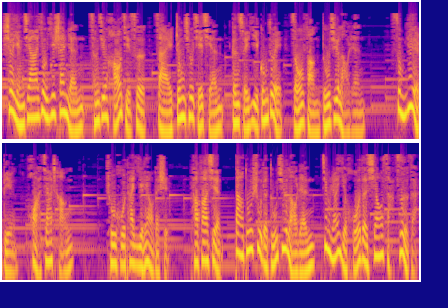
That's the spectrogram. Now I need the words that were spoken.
摄影家右一山人曾经好几次在中秋节前跟随义工队走访独居老人，送月饼、话家常。出乎他意料的是，他发现大多数的独居老人竟然也活得潇洒自在。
